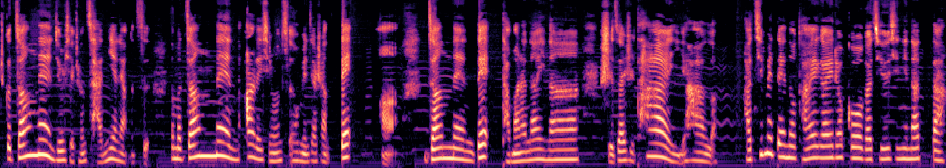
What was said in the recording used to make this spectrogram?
这个残念就是写成残念两个字。那么残念二类形容词后面加上で啊，残念でたまらないな，实在是太遗憾了。初めての海外旅行が中止になった。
